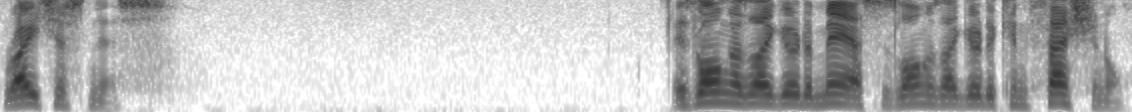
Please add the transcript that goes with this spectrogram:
righteousness. As long as I go to Mass, as long as I go to confessional,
